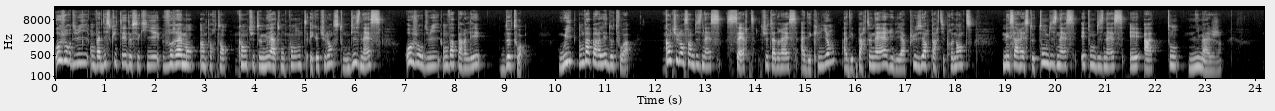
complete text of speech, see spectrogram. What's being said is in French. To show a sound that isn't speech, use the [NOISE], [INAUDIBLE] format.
Aujourd'hui, on va discuter de ce qui est vraiment important quand tu te mets à ton compte et que tu lances ton business. Aujourd'hui, on va parler de toi. Oui, on va parler de toi. Quand tu lances un business, certes, tu t'adresses à des clients, à des partenaires, il y a plusieurs parties prenantes, mais ça reste ton business et ton business est à ton image.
